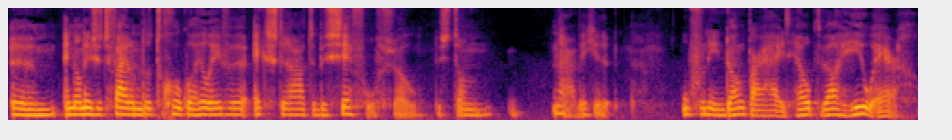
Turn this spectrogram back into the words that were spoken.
Um, en dan is het fijn om dat toch ook wel heel even extra te beseffen of zo. Dus dan, nou, weet je, oefenen in dankbaarheid helpt wel heel erg.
